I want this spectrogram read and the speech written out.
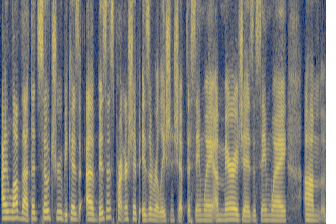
I love that. That's so true because a business partnership is a relationship the same way a marriage is, the same way um, a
